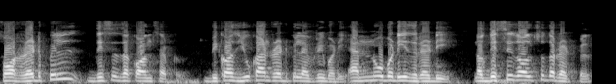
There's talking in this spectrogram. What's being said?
For red pill this is the concept. Because you can't red pill everybody and nobody is ready. Now this is also the red pill.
